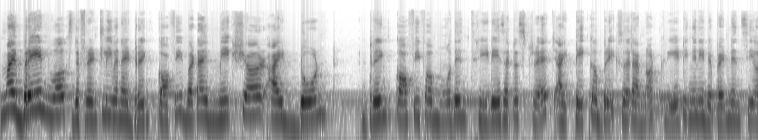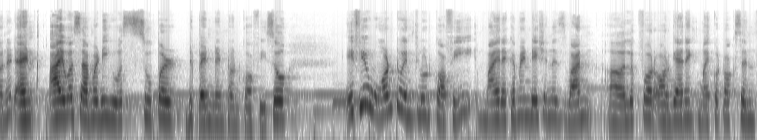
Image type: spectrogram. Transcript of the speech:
my brain works differently when i drink coffee but i make sure i don't drink coffee for more than three days at a stretch. I take a break so that I'm not creating any dependency on it. And I was somebody who was super dependent on coffee. So, if you want to include coffee, my recommendation is one, uh, look for organic mycotoxin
